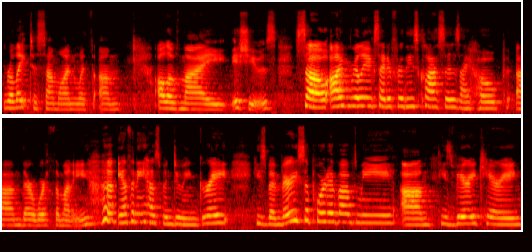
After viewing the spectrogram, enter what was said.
relate to someone with, um, all of my issues. So I'm really excited for these classes. I hope um, they're worth the money. Anthony has been doing great. He's been very supportive of me. Um, he's very caring.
